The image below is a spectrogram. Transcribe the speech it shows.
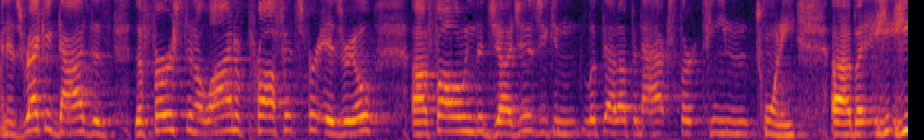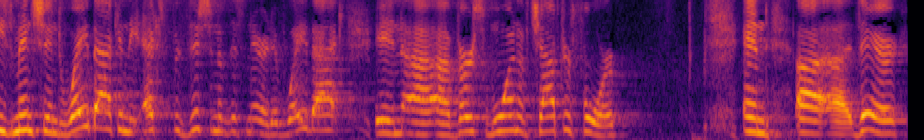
and is recognized as the first in a line of prophets for Israel uh, following the judges. You can look that up in Acts 13 20. Uh, but he, he's mentioned way back in the exposition of this narrative, way back in uh, uh verse 1 of chapter 4. And uh, uh, there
